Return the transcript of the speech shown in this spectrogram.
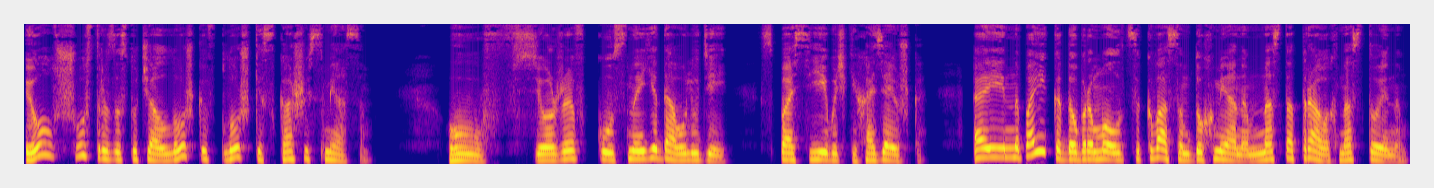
Иол шустро застучал ложкой в плошке с кашей с мясом. «Уф, все же вкусная еда у людей! Спасибочки, хозяюшка! А и напои-ка добро молодца квасом духмяным на ста травах настоянным!»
